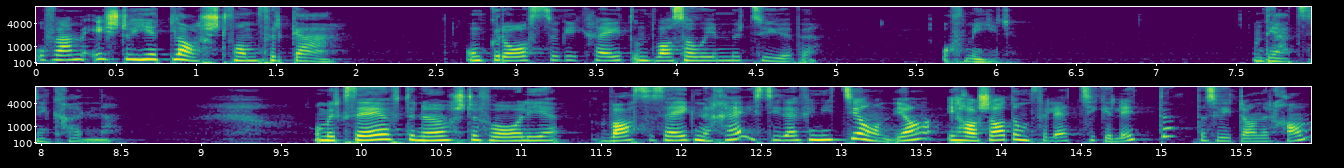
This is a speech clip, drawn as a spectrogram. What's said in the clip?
Auf wem ist du hier die Last vom Vergeben? Und Grosszügigkeit und was auch immer zu üben. Auf mir. Und ich hätte es nicht können. Und wir sehen auf der nächsten Folie, was es eigentlich heisst, die Definition. Ja, ich habe Schaden und Verletzung erlitten, das wird anerkannt.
